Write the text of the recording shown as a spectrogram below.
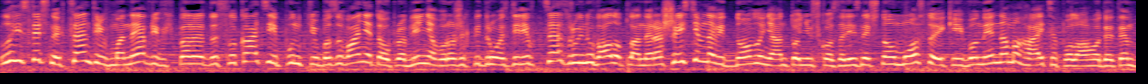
логістичних центрів, маневрів, передислокації, пунктів базування та управління ворожих підрозділів. Це зруйнувало плани рашистів на відновлення Антонівського залізничного мосту, який вони намагаються полагодити.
